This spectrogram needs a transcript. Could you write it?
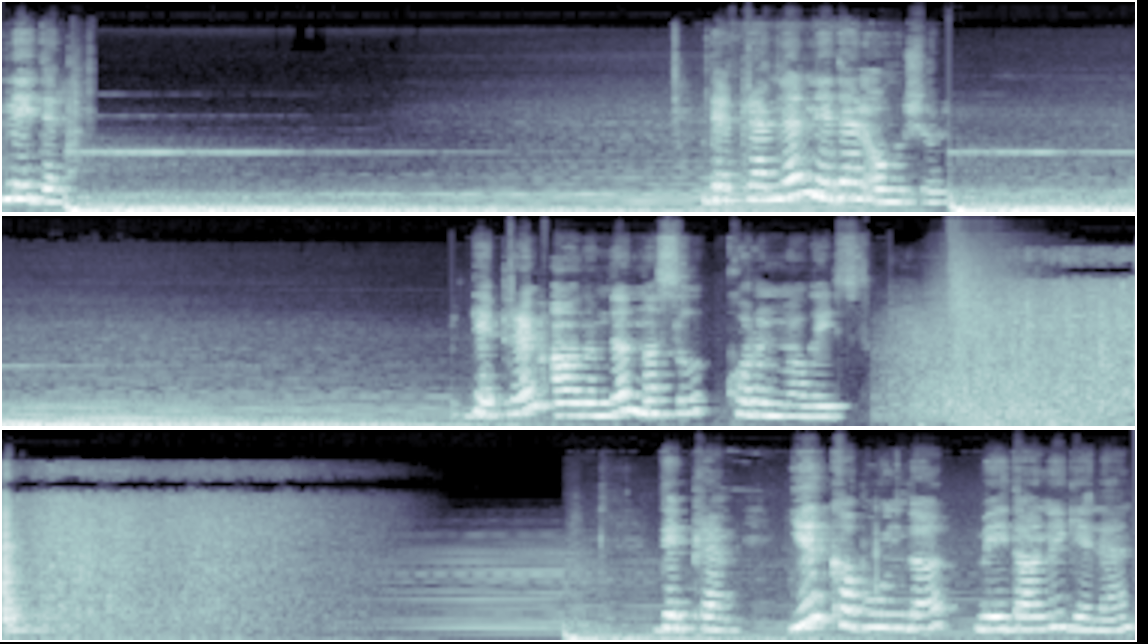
nedir? Depremler neden oluşur? Deprem anında nasıl korunmalıyız? Deprem, yer kabuğunda meydana gelen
